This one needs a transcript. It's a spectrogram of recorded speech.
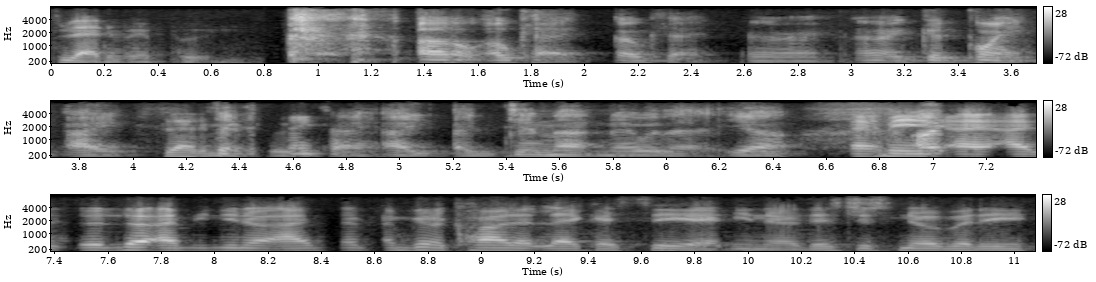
Vladimir Putin. oh, okay, okay, all right, all right. Good point. I Vladimir Putin. I, I, I did not know that. Yeah. I mean, I, I, I, I mean, you know, I, I'm going to call it like I see it. You know, there's just nobody,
